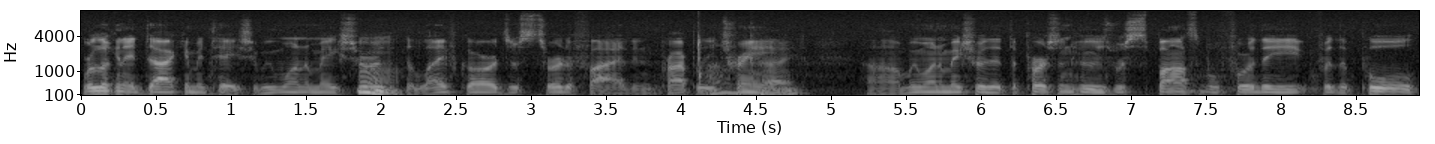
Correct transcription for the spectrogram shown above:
we're looking at documentation. We want to make sure Hmm. that the lifeguards are certified and properly Okay. trained. Um, we want to make sure that the person who's responsible for the for the pool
